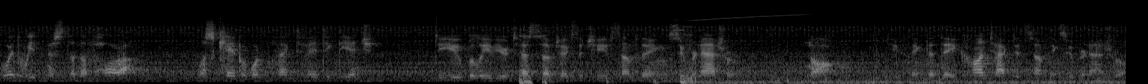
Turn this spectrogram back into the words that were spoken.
who had witnessed enough horror was capable of activating the engine. Do you believe your test subjects achieved something supernatural? No, Do you think that they contacted something supernatural?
